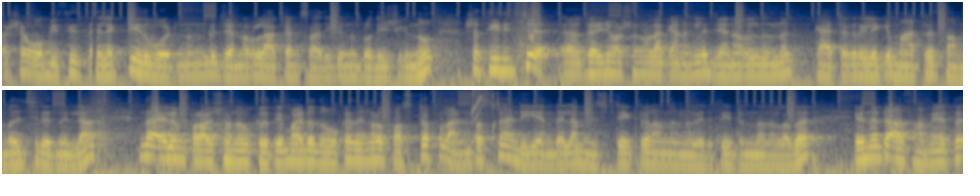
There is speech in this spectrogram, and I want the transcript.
പക്ഷേ ഒ ബി സി സെലക്ട് ചെയ്ത് പോയിട്ടുണ്ടെങ്കിൽ ജനറൽ ആക്കാൻ സാധിക്കുമെന്ന് പ്രതീക്ഷിക്കുന്നു. പക്ഷേ തിരിച്ച് കഴിഞ്ഞ വർഷങ്ങളിലൊക്കെ ആണെങ്കിൽ ജനറലിൽ നിന്ന് കാറ്റഗറിയിലേക്ക് മാറ്റാൻ സമ്മതിച്ചിരുന്നില്ല. എന്തായാലും പ്രാവശ്യം നമുക്ക് കൃത്യമായിട്ട് നോക്കുക. നിങ്ങൾ ഫസ്റ്റ് ഓഫ് ഓൾ അണ്ടർസ്റ്റാൻഡ് ചെയ്യുക. എന്തെല്ലാം മിസ്റ്റേക്കുകളാണ് നിങ്ങൾ വരുത്തിയിട്ടുണ്ടെന്നുള്ളത്. എന്നിട്ട് ആ സമയത്ത്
